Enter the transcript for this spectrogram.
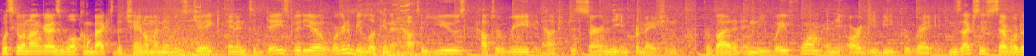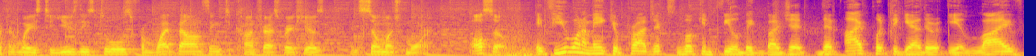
What's going on guys? Welcome back to the channel. My name is Jake and in today's video we're going to be looking at how to use, how to read, and how to discern the information provided in the waveform and the RGB parade. There's actually several different ways to use these tools from white balancing to contrast ratios and so much more. Also, if you want to make your projects look and feel big budget, then I put together a live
